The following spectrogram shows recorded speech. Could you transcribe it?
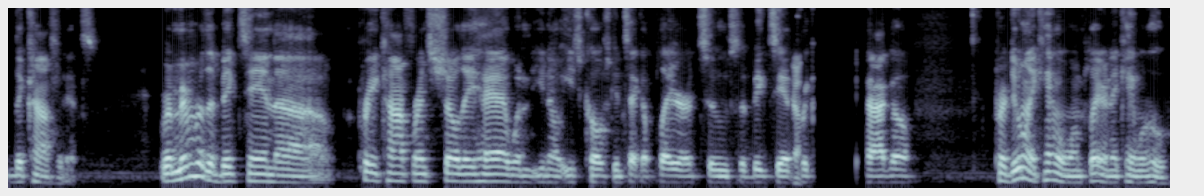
the confidence. Remember the Big Ten uh, pre-conference show they had when you know each coach can take a player or two to the Big Ten yeah. Chicago. Purdue only came with one player, and they came with who?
